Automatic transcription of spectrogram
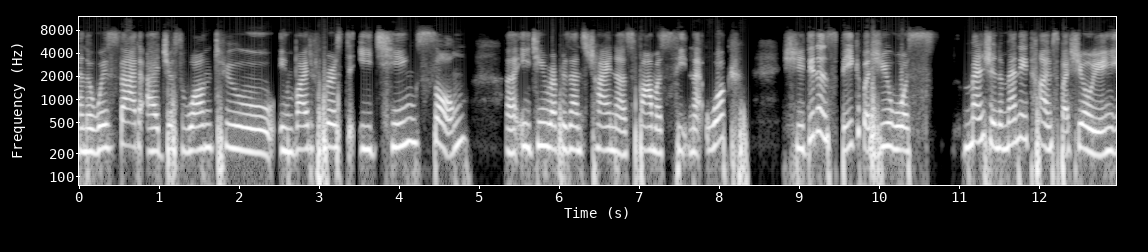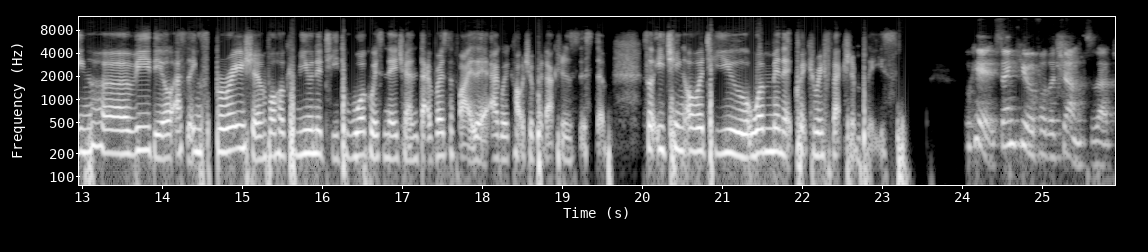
And with that, I just want to invite first Yi Qing Song. Uh, Yi Qing represents China's Farmer Seed Network. She didn't speak, but she was mentioned many times by Xiuyun in her video as inspiration for her community to work with nature and diversify their agriculture production system. So Yi Qing, over to you. One minute quick reflection, please. Okay, thank you for the chance that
